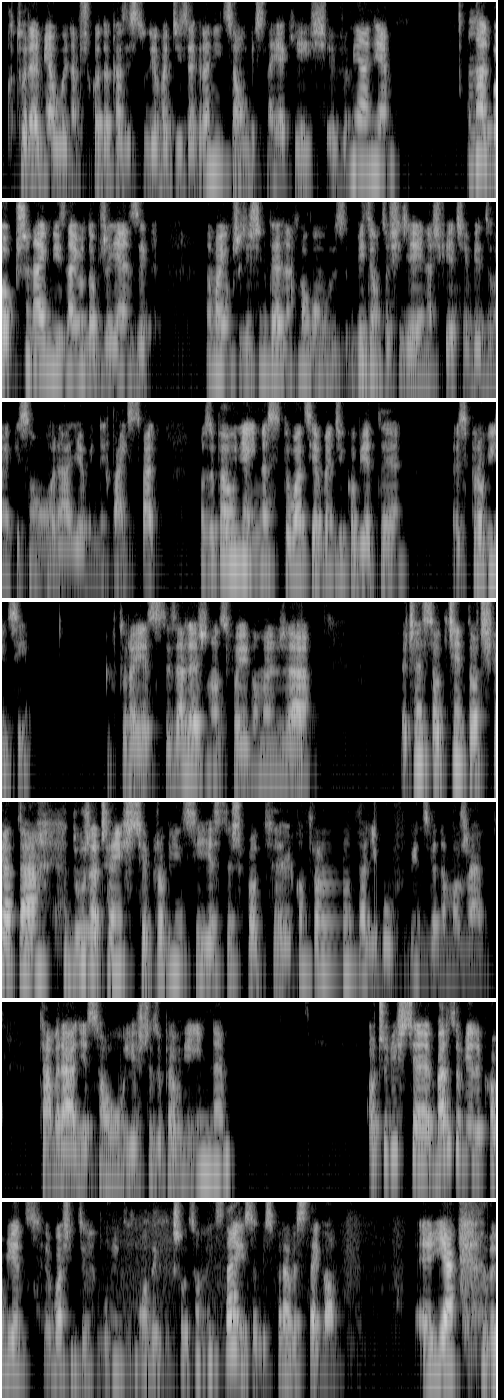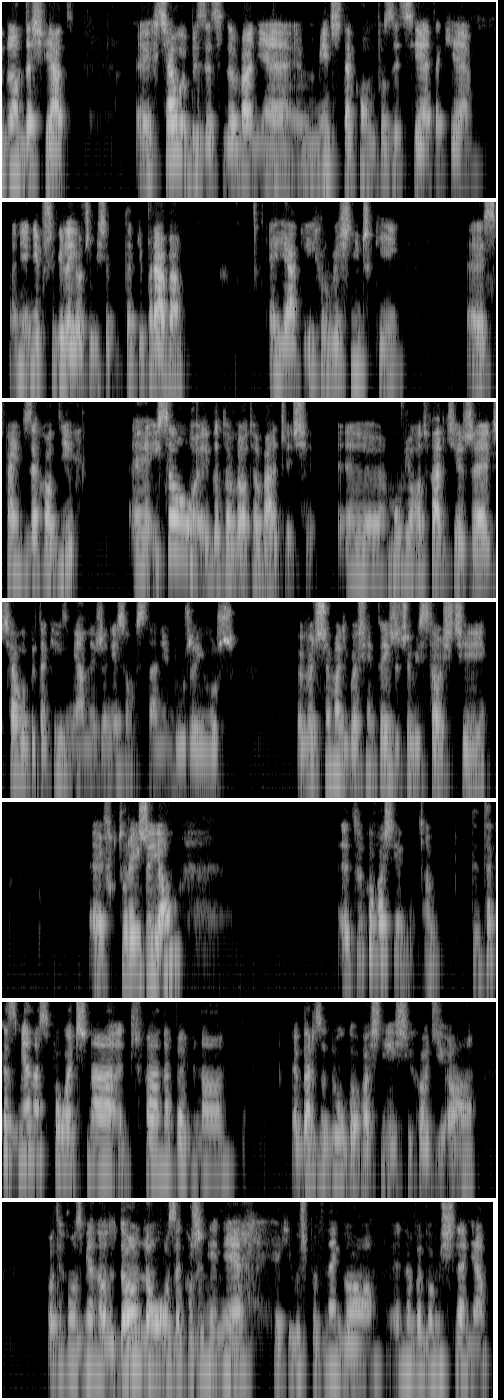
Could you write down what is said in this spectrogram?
które miały na przykład okazję studiować gdzieś za granicą, być na jakiejś wymianie, no albo przynajmniej znają dobrze język no mają przecież internet, mogą, widzą co się dzieje na świecie, wiedzą jakie są realia w innych państwach. No zupełnie inna sytuacja będzie kobiety z prowincji, która jest zależna od swojego męża, często odcięta od świata. Duża część prowincji jest też pod kontrolą talibów, więc wiadomo, że tam realie są jeszcze zupełnie inne. Oczywiście bardzo wiele kobiet, właśnie tych głównie tych młodych, wykształconych, zdaje sobie sprawę z tego, jak wygląda świat E, chciałyby zdecydowanie mieć taką pozycję, takie, no nie, nie przywilej oczywiście, takie prawa, e, jak ich rówieśniczki e, z państw zachodnich i są gotowe o to walczyć. Mówią otwarcie, że chciałyby takiej zmiany, że nie są w stanie dłużej już wytrzymać właśnie tej rzeczywistości, w której żyją. Tylko właśnie taka zmiana społeczna trwa na pewno bardzo długo, właśnie jeśli chodzi o o taką zmianę oddolną, o zakorzenienie jakiegoś pewnego nowego myślenia.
